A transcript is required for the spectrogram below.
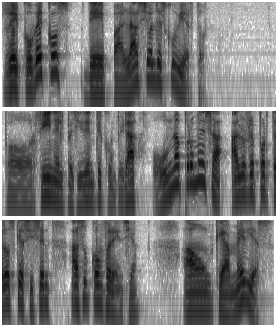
Recovecos de Palacio al Descubierto. Por fin el presidente cumplirá una promesa a los reporteros que asisten a su conferencia, aunque a medias,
